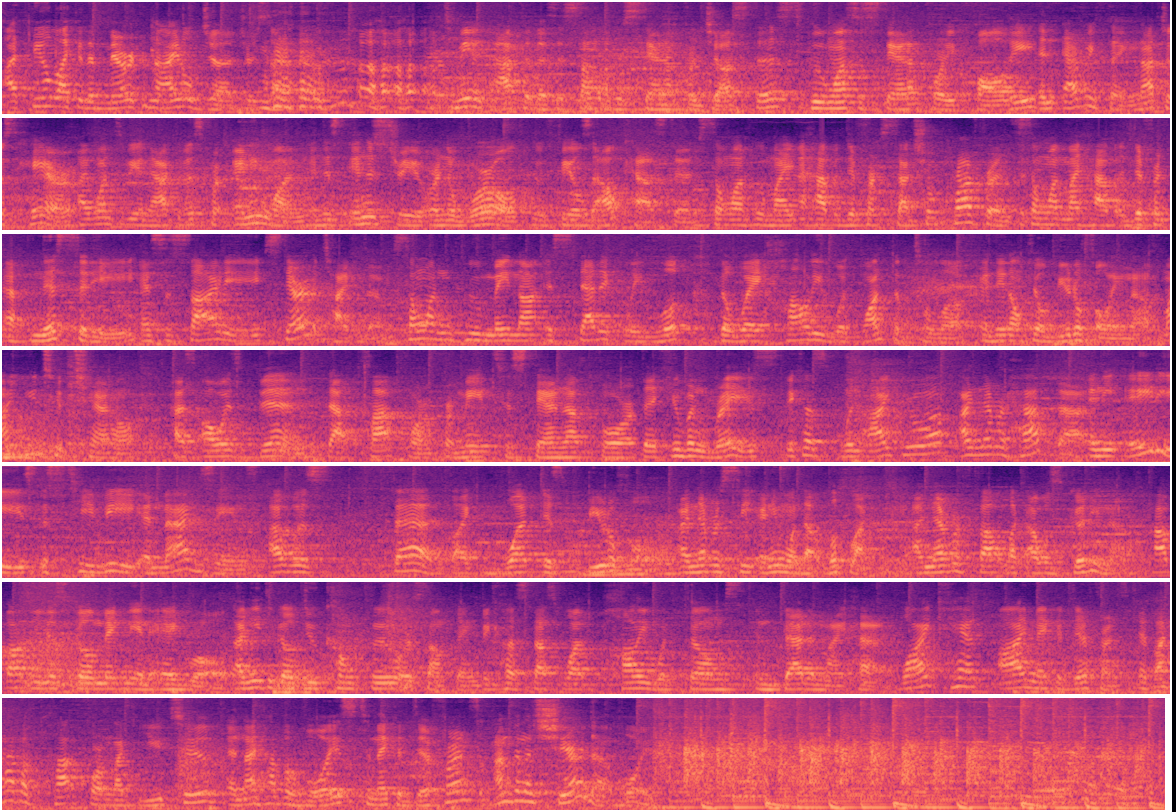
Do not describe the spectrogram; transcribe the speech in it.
I feel like an American Idol judge or something. to me, an activist is someone who stands up for justice, who wants to stand up for equality in everything, not just hair. I want to be an activist for anyone in this industry or in the world who feels outcasted. Someone who might have a different sexual preference, someone might have a different ethnicity, and society stereotype them. Someone who may not aesthetically look the way Hollywood want them to look, and they don't feel beautiful enough. My YouTube channel has always been that platform for me to stand up for the human race because when I grew up, I never had that. In the 80s, it's TV and magazines. I was fed like what is beautiful. I never see anyone that looked like me. I never felt like I was good enough. How about you just go make me an egg roll? I need to go do kung fu or something because that's what Hollywood films embed in my head. Why can't I make a difference? If I have a platform like YouTube and I have a voice to make a difference, I'm gonna share that voice.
